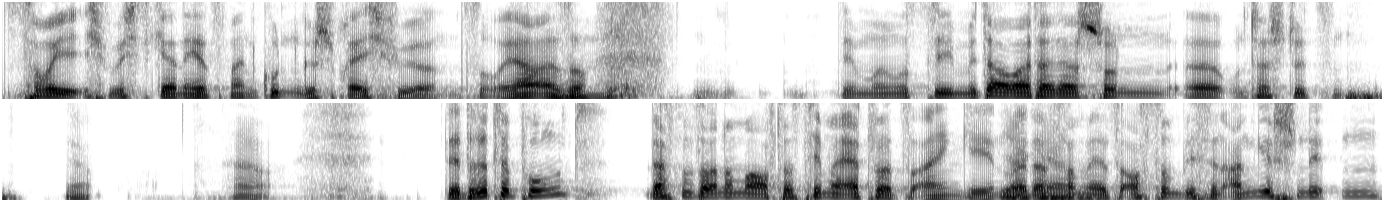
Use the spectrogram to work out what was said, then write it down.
sorry, ich möchte gerne jetzt mein Kundengespräch führen. So, ja, also mhm man muss die Mitarbeiter da schon äh, unterstützen. Ja. Ja. Der dritte Punkt lass uns auch nochmal auf das Thema AdWords eingehen, Ja, weil das gerne. haben wir jetzt auch so ein bisschen angeschnitten.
